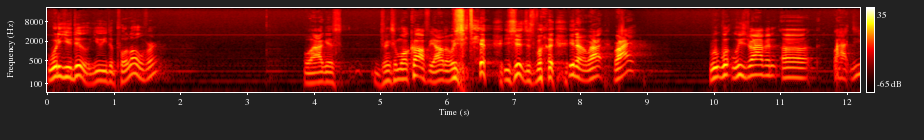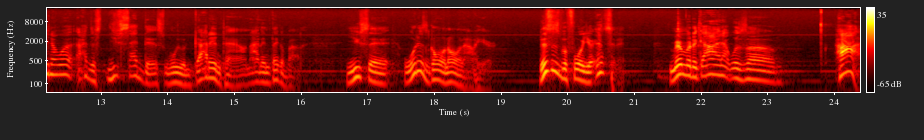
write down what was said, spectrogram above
What do you do? You either pull over, or I guess drink some more coffee. I don't know what you do. You should just, you know, right? Right? We, we, was driving. Uh, you know what? I just you said this when we got in town. I didn't think about it. You said, "What is going on out here?" This is before your incident. Remember the guy that was uh, high?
